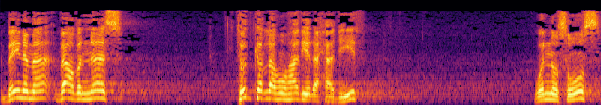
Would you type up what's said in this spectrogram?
بينما بعض الناس تذكر له هذه الأحاديث والنصوص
